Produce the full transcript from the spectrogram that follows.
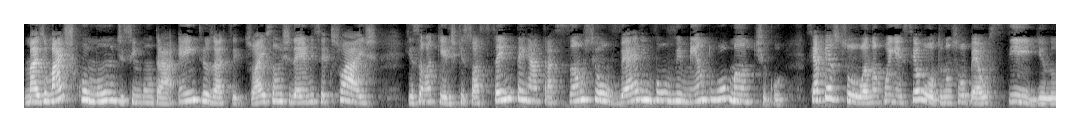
Mas o mais comum de se encontrar entre os assexuais são os demissexuais, que são aqueles que só sentem atração se houver envolvimento romântico. Se a pessoa não conhecer o outro, não souber o signo,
